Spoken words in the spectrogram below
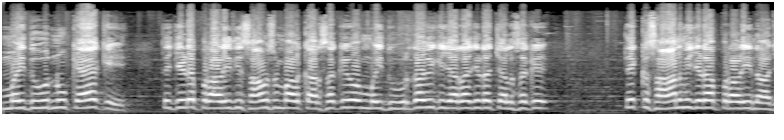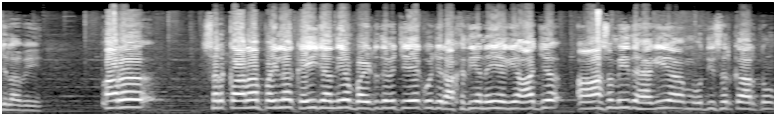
ਮਜ਼ਦੂਰ ਨੂੰ ਕਹਿ ਕੇ ਤੇ ਜਿਹੜੇ ਪਰਾਲੀ ਦੀ ਸਾਂਭ ਸੰਭਾਲ ਕਰ ਸਕੇ, ਉਹ ਮਜ਼ਦੂਰ ਦਾ ਵੀ ਗੁਜ਼ਾਰਾ ਜਿਹੜਾ ਚੱਲ ਸਕੇ ਤੇ ਕਿਸਾਨ ਵੀ ਜਿਹੜਾ ਪਰਾਲੀ ਨਾ ਜਲਾਵੇ। ਪਰ ਸਰਕਾਰਾਂ ਪਹਿਲਾਂ ਕਹੀ ਜਾਂਦੀਆਂ ਬਜਟ ਦੇ ਵਿੱਚ ਇਹ ਕੁਝ ਰੱਖਦੀਆਂ ਨਹੀਂ ਹੈਗੀਆਂ। ਅੱਜ ਆਸ ਉਮੀਦ ਹੈਗੀ ਆ ਮੋਦੀ ਸਰਕਾਰ ਤੋਂ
